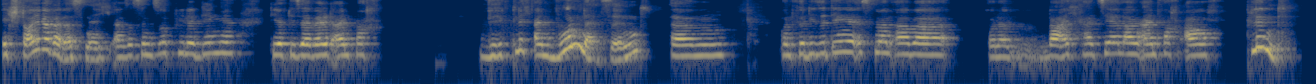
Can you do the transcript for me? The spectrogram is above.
Ich steuere das nicht. Also es sind so viele Dinge, die auf dieser Welt einfach wirklich ein Wunder sind. Ähm, und für diese Dinge ist man aber, oder war ich halt sehr lang einfach auch blind,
